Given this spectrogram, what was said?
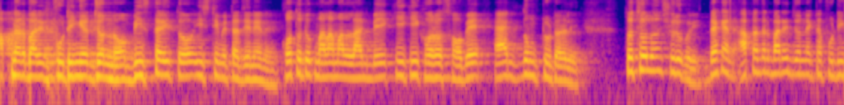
আপনার বাড়ির ফুটিংয়ের জন্য বিস্তারিত ইস্টিমেটটা জেনে নেন। কতটুকু মালামাল লাগবে, কি কি খরচ হবে, একদম টোটালি তো চলুন শুরু করি। দেখেন, আপনাদের বাড়ির জন্য একটা ফুটিং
